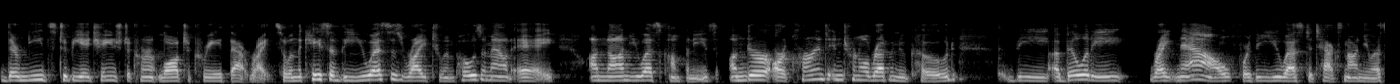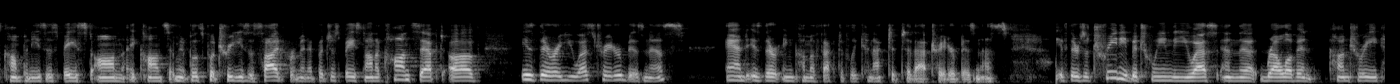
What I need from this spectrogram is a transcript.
there needs to be a change to current law to create that right. So in the case of the US's right to impose amount A on non-US companies under our current internal revenue code, the ability right now for the US to tax non US companies is based on a concept. I mean, let's put treaties aside for a minute, but just based on a concept of is there a US trade or business? And is their income effectively connected to that trade or business? If there's a treaty between the US and the relevant country,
